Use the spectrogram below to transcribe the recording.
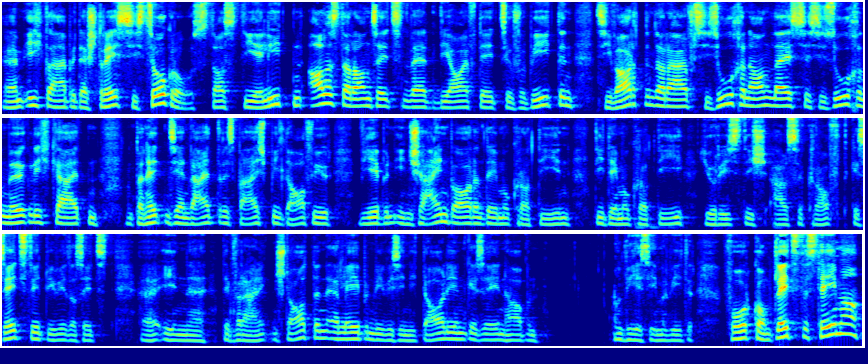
ähm, ich glaube, der Stress ist so groß, dass die Eliten alles daran setzen werden, die AfD zu verbieten. Sie warten darauf, sie suchen Anlässe, sie suchen Möglichkeiten und dann hätten sie ein weiteres Beispiel dafür, wie eben in scheinbaren Demokratien die Demokratie juristisch außer Kraft gesetzt wird, wie wir das jetzt äh, in äh, den Vereinigten Staaten Staaten erleben, wie wir es in Italien gesehen haben und wie es immer wieder vorkommt. Letztes Thema.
